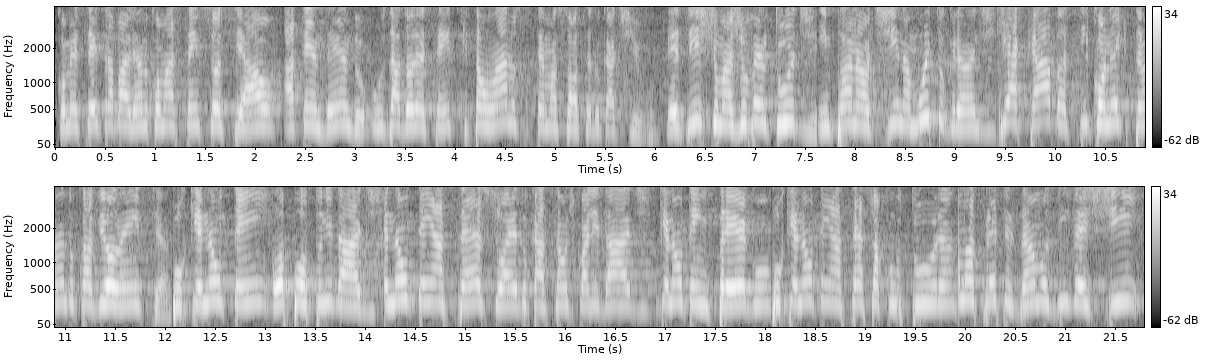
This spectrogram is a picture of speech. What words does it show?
Comecei trabalhando como assistente social, atendendo os adolescentes que estão lá no sistema socioeducativo. Existe uma juventude em Planaltina muito grande que acaba se conectando com a violência, porque não tem oportunidade, porque não tem acesso à educação de qualidade, porque não tem emprego, porque não tem acesso à cultura. Nós precisamos investir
